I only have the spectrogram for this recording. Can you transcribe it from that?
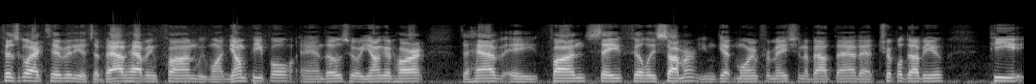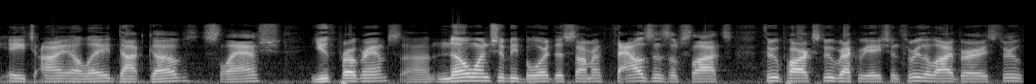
physical activity. It's about having fun. We want young people and those who are young at heart to have a fun, safe Philly summer. You can get more information about that at www.phila.gov slash youth programs. Uh, no one should be bored this summer. Thousands of slots through parks, through recreation, through the libraries, through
